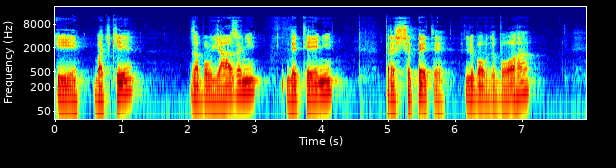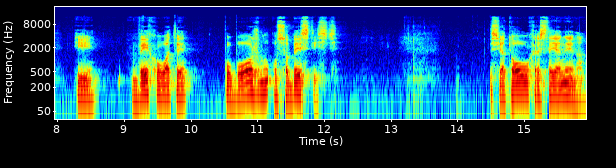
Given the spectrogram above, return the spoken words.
І батьки зобов'язані дитині прищепити любов до Бога і виховати побожну особистість святого християнина.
